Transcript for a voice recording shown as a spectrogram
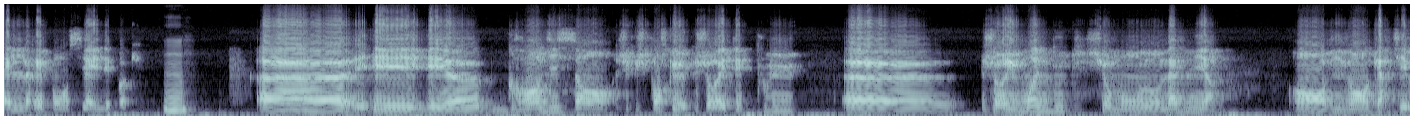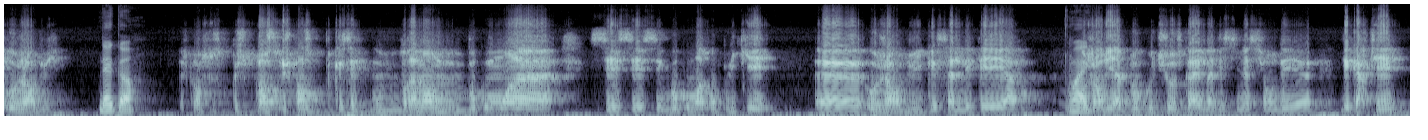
elle répond aussi à une époque. Hmm. Euh, et et, euh, grandissant, je, je pense que j'aurais été plus. euh, j'aurais eu moins de doutes sur mon avenir en vivant en quartier aujourd'hui. D'accord. Je pense, je pense, je pense que c'est vraiment beaucoup moins, c'est, beaucoup moins compliqué euh, aujourd'hui que ça l'était avant. Ouais. Aujourd'hui, il y a beaucoup de choses quand même à destination des, euh, des quartiers.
